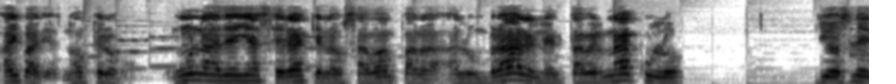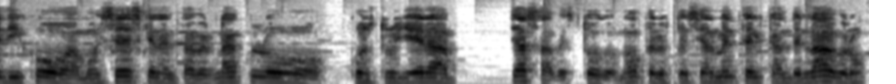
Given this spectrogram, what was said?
hay varias, ¿no? Pero una de ellas era que la usaban para alumbrar en el tabernáculo Dios le dijo a Moisés que en el tabernáculo construyera, ya sabes todo, ¿no? Pero especialmente el candelabro.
